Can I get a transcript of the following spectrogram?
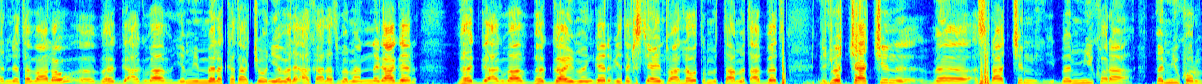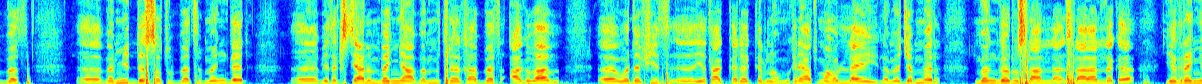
እንደተባለው በሕግ አግባብ የሚመለከታቸውን የበላይ አካላት በማነጋገር በሕግ አግባብ በሕጋዊ መንገድ ቤተ ክርስቲያኒቷ ለውጥ የምታመጣበት ልጆቻችን በስራችን በሚኮሩበት በሚደሰቱበት መንገድ ቤተ ክርስቲያንም በእኛ በምትረካበት አግባብ ወደፊት የታቀደ እቅድ ነው። ምክንያቱም አሁን ላይ ለመጀመር መንገዱ ስላላለቀ የእግረኛ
